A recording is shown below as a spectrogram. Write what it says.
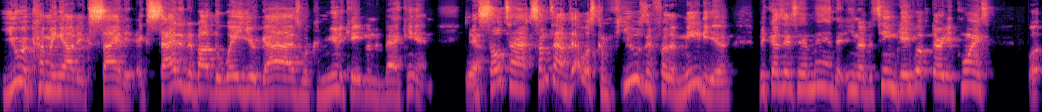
you were coming out excited, excited about the way your guys were communicating on the back end. Yeah. And sometimes sometimes that was confusing for the media because they said, man, that you know, the team gave up 30 points well,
